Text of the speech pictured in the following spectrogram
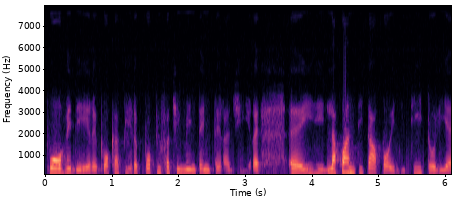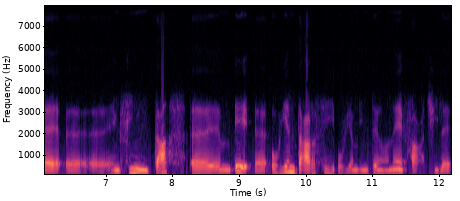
può vedere, può capire, può più facilmente interagire. Eh, la quantità poi di titoli è, eh, è infinita ehm, e eh, orientarsi ovviamente ovviamente non è facile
